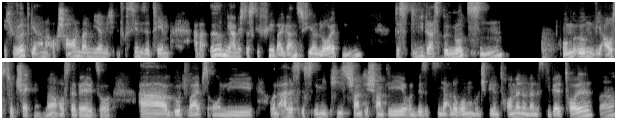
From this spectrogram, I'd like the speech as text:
ich würde gerne auch schauen bei mir, mich interessieren diese Themen, aber irgendwie habe ich das Gefühl bei ganz vielen Leuten, dass die das benutzen, um irgendwie auszuchecken ne, aus der Welt. So, ah, good vibes only und alles ist irgendwie Peace, Shanti, Shanti und wir sitzen hier alle rum und spielen Trommeln und dann ist die Welt toll. Ne?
